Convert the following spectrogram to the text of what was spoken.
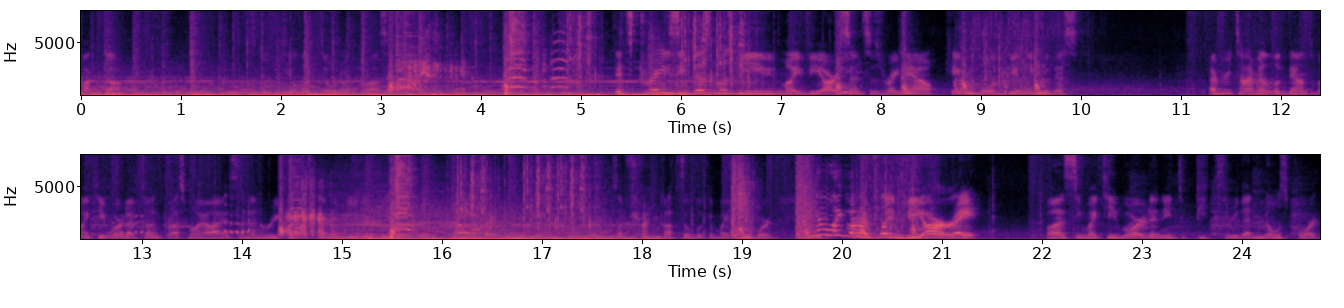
fucked up. Let's go kill a dodo cross-eye. It's crazy. This must be my VR senses right now, capable of dealing with this. Every time I look down to my keyboard, I have to uncross my eyes and then recross them immediately. So I'm trying not to look at my keyboard. I kind of like when I play in VR, right? I want to see my keyboard, I need to peek through that nose port.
